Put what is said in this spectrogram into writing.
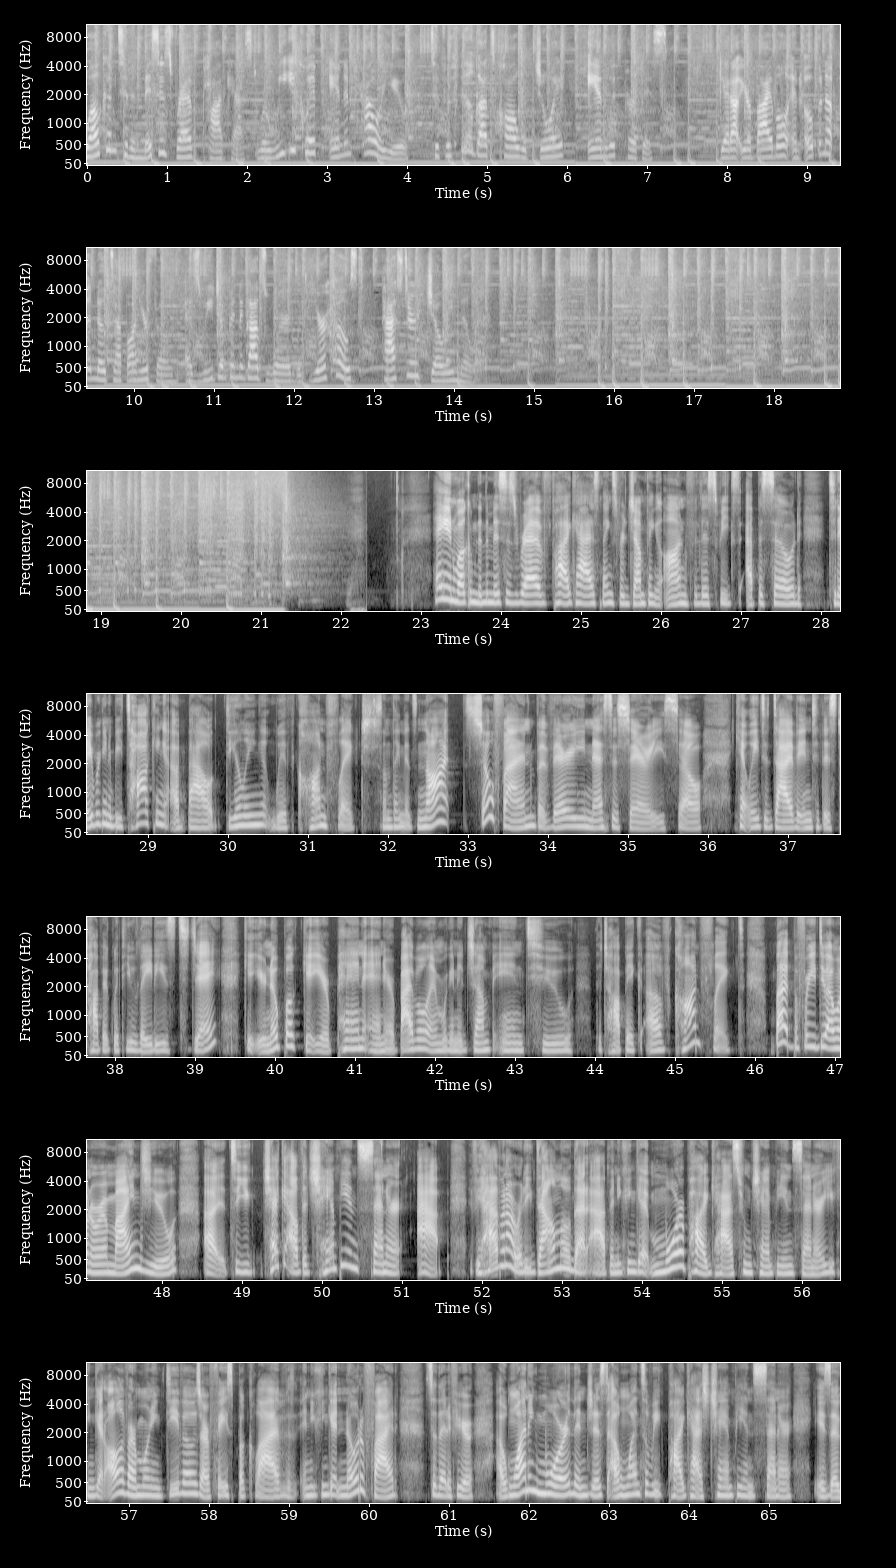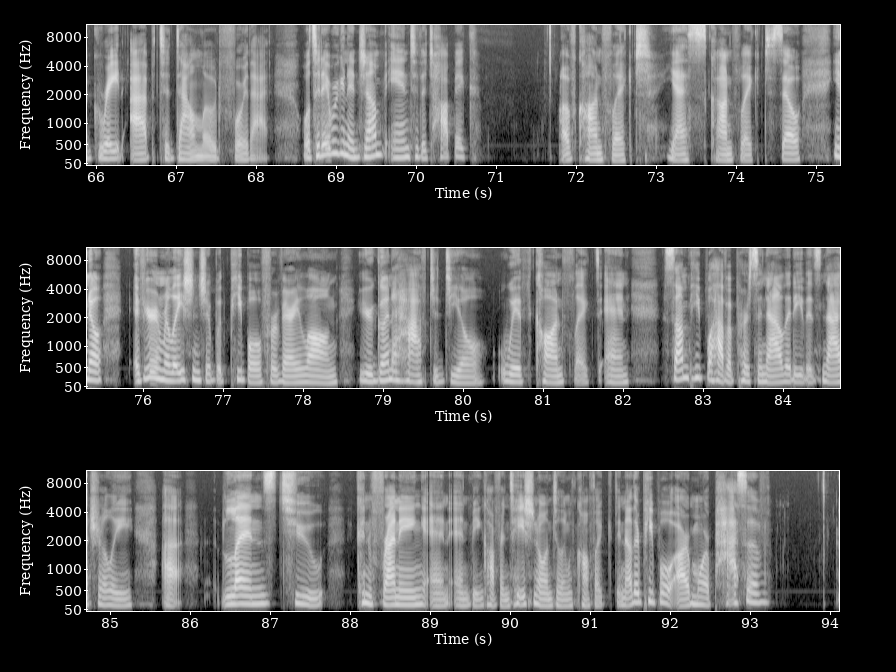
Welcome to the Mrs. Rev podcast, where we equip and empower you to fulfill God's call with joy and with purpose. Get out your Bible and open up the Notes app on your phone as we jump into God's Word with your host, Pastor Joie Miller. Hey, and welcome to the Mrs. Rev podcast. Thanks for jumping on for this week's episode. Today, we're going to be talking about dealing with conflict, something that's not so fun, but very necessary. So, can't wait to dive into this topic with you, ladies, today. Get your notebook, get your pen and your Bible, and we're going to jump into the topic of conflict. But before you do, I want to remind you uh, to you check out the Champion Center app. If you haven't already, download that app and you can get more podcasts from Champion Center. You can get all of our morning devos, our Facebook lives, and you can get notified so that if you're uh, wanting more than just a once a week podcast, Champion Center is a great app to download for that. Well, today we're going to jump into the topic of conflict. Yes, conflict. So, you know, if you're in relationship with people for very long, you're going to have to deal with conflict and some people have a personality that's naturally uh, lends to confronting and, and being confrontational and dealing with conflict and other people are more passive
